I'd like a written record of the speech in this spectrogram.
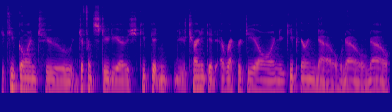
you keep going to different studios, you keep getting, you're trying to get a record deal, and you keep hearing no, no, no.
